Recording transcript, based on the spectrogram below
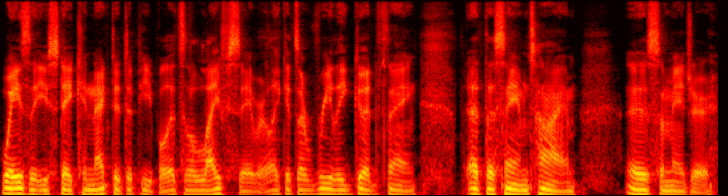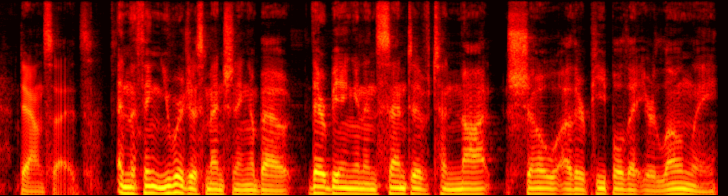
ways that you stay connected to people, it's a lifesaver. Like, it's a really good thing. At the same time, there's some major downsides. And the thing you were just mentioning about there being an incentive to not show other people that you're lonely,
